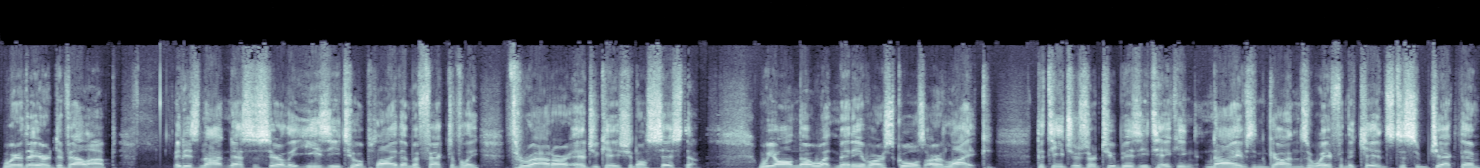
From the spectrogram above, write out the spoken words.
where they are developed, it is not necessarily easy to apply them effectively throughout our educational system. We all know what many of our schools are like. The teachers are too busy taking knives and guns away from the kids to subject them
